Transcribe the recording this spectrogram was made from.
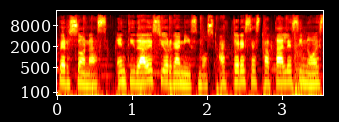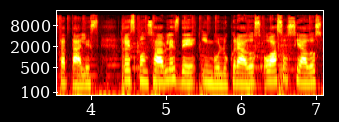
personas, entidades y organismos, actores estatales y no estatales, responsables de, involucrados o asociados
